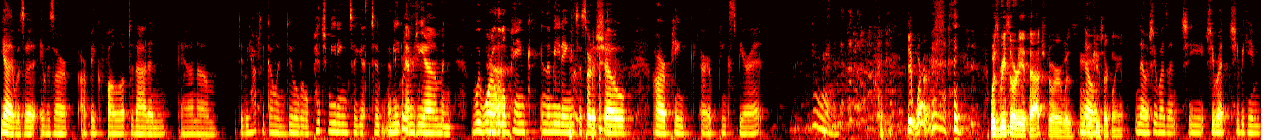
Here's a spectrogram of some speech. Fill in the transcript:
yeah, it was a it was our our big follow up to that. And and um, did we have to go and do a little pitch meeting to get to I meet MGM? And we wore a little pink in the meeting to sort of show our pink our pink spirit. Hmm. It worked. was Reese already attached, or was No. was she circling it? No, she wasn't. She she read. She became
